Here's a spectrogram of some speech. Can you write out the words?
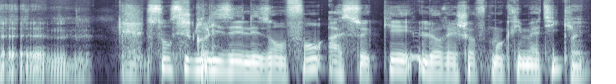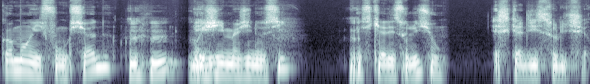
euh, euh, Sensibiliser les enfants à ce qu'est le réchauffement climatique, comment il fonctionne, mhm, et j'imagine aussi, est-ce qu'il y a des solutions? Est-ce qu'il y a des solutions?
